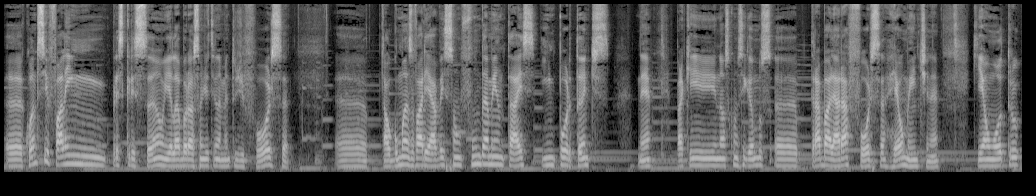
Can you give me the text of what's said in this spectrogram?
uh, quando se fala em prescrição e elaboração de treinamento de força, uh, algumas variáveis são fundamentais e importantes, né, para que nós consigamos uh, trabalhar a força realmente, né, que é um outro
